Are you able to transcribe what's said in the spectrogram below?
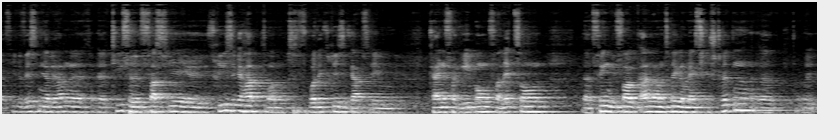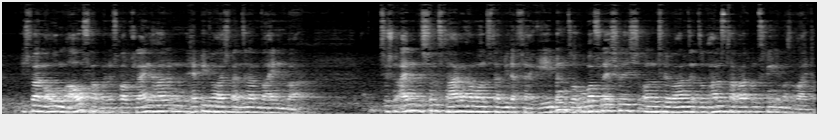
Ja, viele wissen ja, wir haben eine äh, tiefe, fast vierjährige Krise gehabt und vor der Krise gab es eben keine Vergebung, Verletzungen, äh, fing wie folgt an, wir haben uns regelmäßig gestritten. Äh, ich war immer oben auf, habe meine Frau klein gehalten, happy war ich, wenn sie am Weinen war. Zwischen ein bis fünf Tagen haben wir uns dann wieder vergeben, so oberflächlich, und wir waren in so einem Hamsterrad und es ging immer so weiter.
